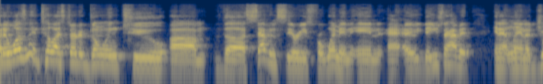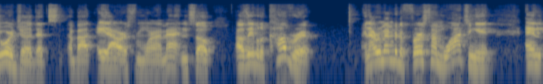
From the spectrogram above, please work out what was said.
But it wasn't until I started going to um, the Sevens Series for women in. Uh, they used to have it in Atlanta, Georgia. That's about eight hours from where I'm at, and so I was able to cover it. And I remember the first time watching it, and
